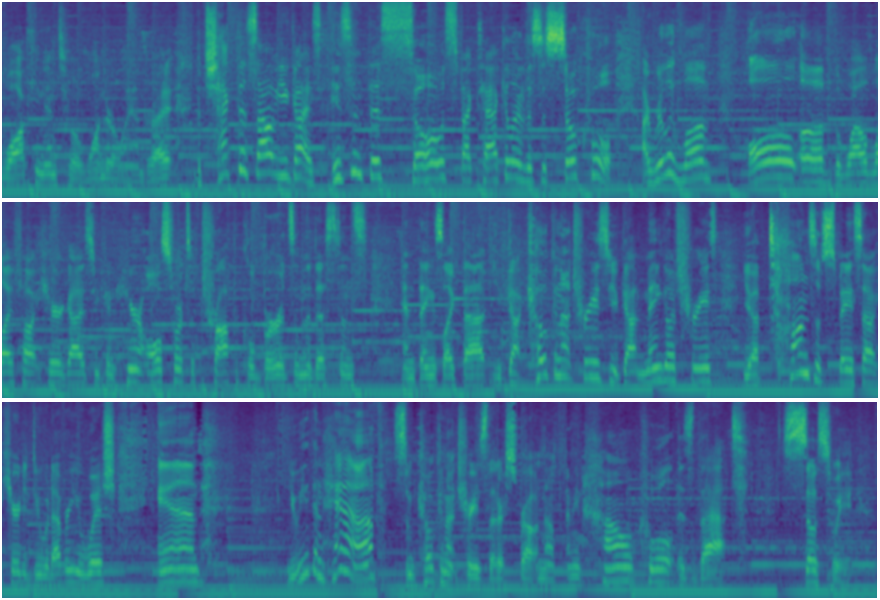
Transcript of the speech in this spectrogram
walking into a wonderland, right? But check this out, you guys. Isn't this so spectacular? This is so cool. I really love all of the wildlife out here, guys. You can hear all sorts of tropical birds in the distance and things like that. You've got coconut trees, you've got mango trees, you have tons of space out here to do whatever you wish, and you even have some coconut trees that are sprouting up. I mean, how cool is that? So sweet.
